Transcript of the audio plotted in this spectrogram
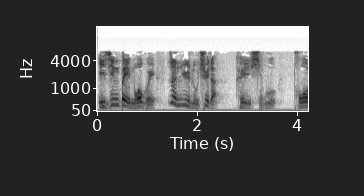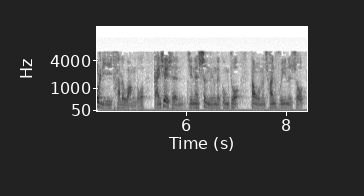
已经被魔鬼任意掳去的，可以醒悟。脱离他的网罗，感谢神，今天圣灵的工作。当我们传福音的时候，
